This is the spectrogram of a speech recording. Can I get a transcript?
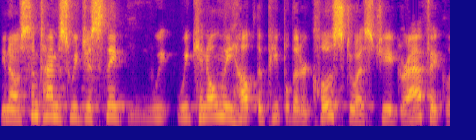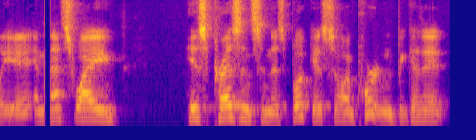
you know sometimes we just think we, we can only help the people that are close to us geographically and that's why his presence in this book is so important because it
